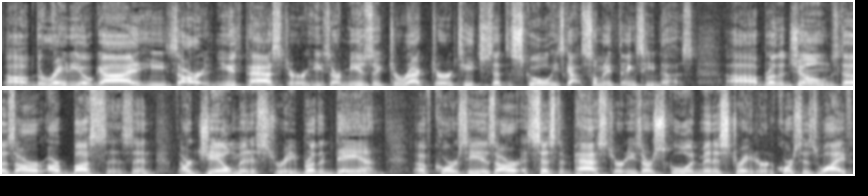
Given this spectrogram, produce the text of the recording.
uh, the radio guy. He's our youth pastor. He's our music director. Teaches at the school. He's got so many things he does. Uh, Brother Jones does our, our buses and our jail ministry. Brother Dan, of course, he is our assistant pastor and he's our school administrator. And of course, his wife,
